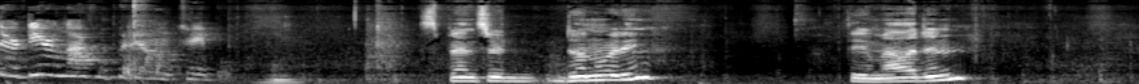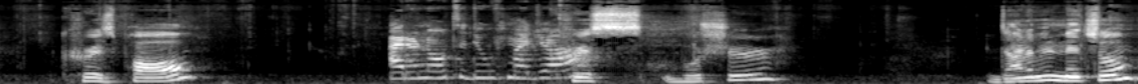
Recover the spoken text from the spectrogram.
when their dear life will put it on the table. Spencer Dinwiddie, Theo Maledon, Chris Paul, I don't know what to do with my job. Chris Boucher, Donovan Mitchell,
